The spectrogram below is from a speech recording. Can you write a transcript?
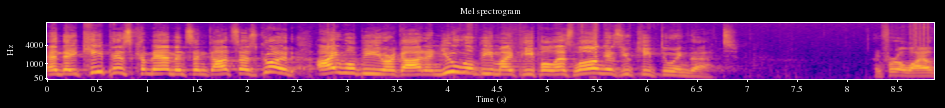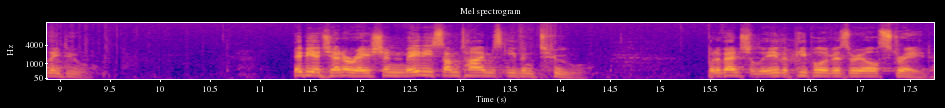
and they keep His commandments. And God says, Good, I will be your God and you will be my people as long as you keep doing that. And for a while they do. Maybe a generation, maybe sometimes even two. But eventually the people of Israel strayed.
